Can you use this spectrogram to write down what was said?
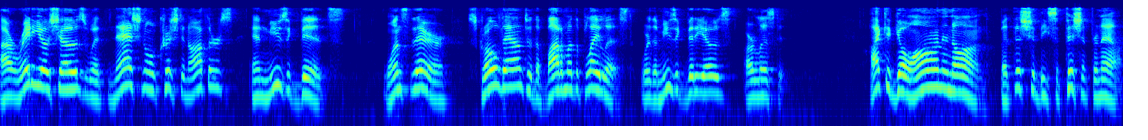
Our Radio Shows with National Christian Authors and Music Vids. Once there, scroll down to the bottom of the playlist where the music videos are listed. I could go on and on, but this should be sufficient for now.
